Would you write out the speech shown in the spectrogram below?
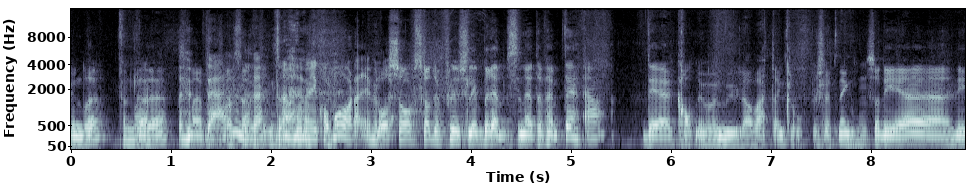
100? 100. Er det, er det er fartsgrensa? 100. Men vi kommer over der i 100. Og så skal du plutselig bremse ned til 50. Ja. Det kan jo umulig ha vært en klok beslutning. Så de, er, de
